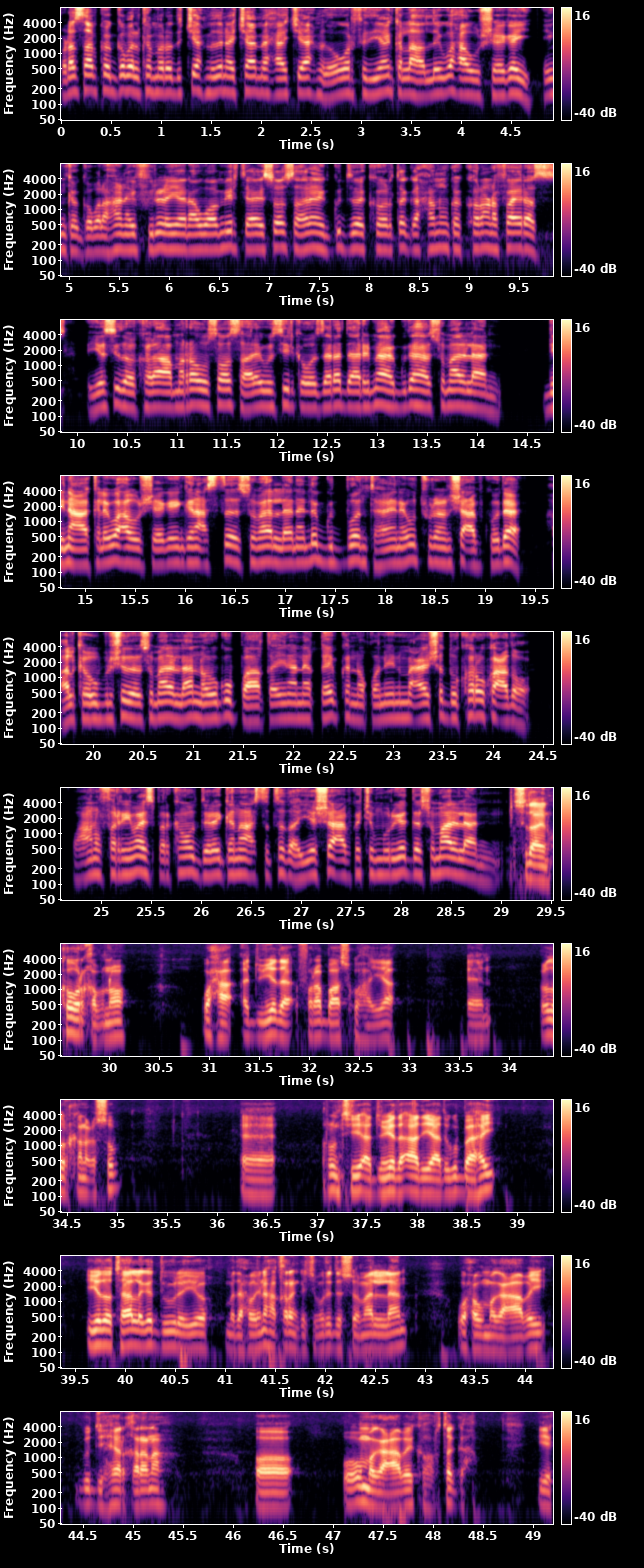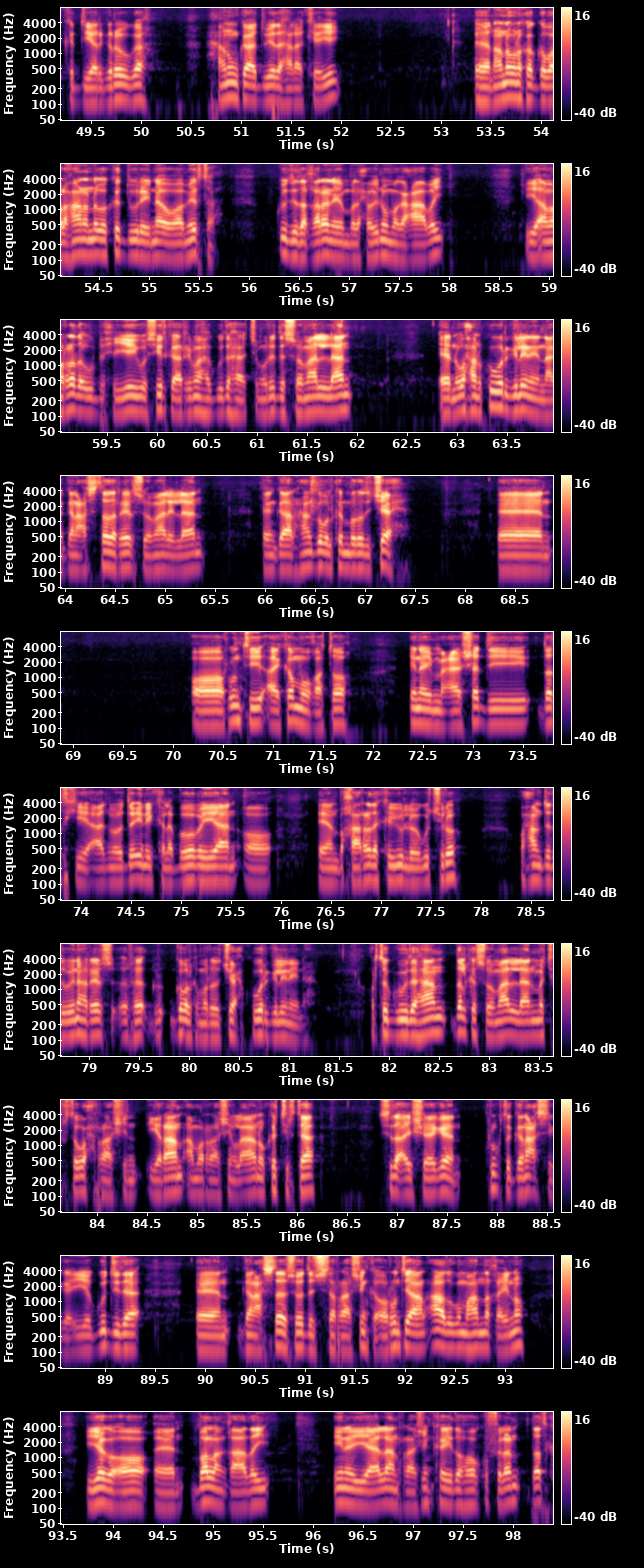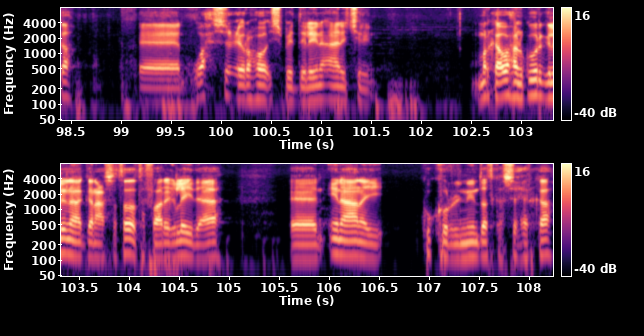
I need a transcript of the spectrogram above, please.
badhasaabka gobolka maroodijeex mudane jaamac xaaji axmed oo warfidyaanka la hadlay waxa uu sheegay inka gobol ahaan ay fulinayaan awaamiirta ay soo saareen guddida ka hortagga xanuunka koronafirus iyo sidoo kale amaro uu soo saaray wasiirka wasaaradda arrimaha gudaha somalilan dhinaca kale waxa uu sheegay in ganacsatada somalilan ay la gudboon tahay inay u turaan shacabkooda halka uu bulshada somalilanna ugu baaqay inaanay qayb ka noqonin maciishadu kor u kacdo waxaanu fariimo isbarkan u diray ganacsatada iyo shacabka jamhuuriyadda somalilan. Sida aynu ka warqabno waxaa adduunyada farabaas ku haya cudurkan cusub runtii adduunyada aada iyo aada ugu baahay iyadoo taa laga duulayo madaxweynaha qaranka jamhuuriyadda somalilan waxa uu magacaabay guddi heer qaran ah oo uu u magacaabay ka hortagga iyo ka diyaargarowga xanuunka adduunyada halaakeeyey annaguna gobol ahaan annagoo ka duulayna awaamiirta guddida qaran ee madaxweynuhu magacaabay iyo amarada uu bixiyey wasiirka arrimaha gudaha jamhuuriyadda somalilan waxaanu ku wargelinaynaa ganacsatada reer somalilan gaar ahaan gobolkan maroodijeex oo runtii ay ka muuqato inay maceeshadii dadkii aad mooddo inay kala boobayaan oo bakhaarada kayuu loogu jiro. Waxaanu dadweynaha reer gobolka maroodijeex ku wargelinaynaa horta guud ahaan dalka somalilan ma jirto wax raashin yaraan ama raashin la'aan oo ka jirta. Sida ay sheegeen rugta ganacsiga iyo guddida ganacsatada soo dejisa raashinka oo runtii aan aada ugu mahadnaqayno iyaga oo ballan qaaday inay yaalaan raashin kaydahoo ku filan dadka wax sicirahoo isbedelayna aanay jirin. Marka waxaanu ku wargelinayaa ganacsatada tafaariiqleyda ah inaanay ku korinin dadka sixirka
